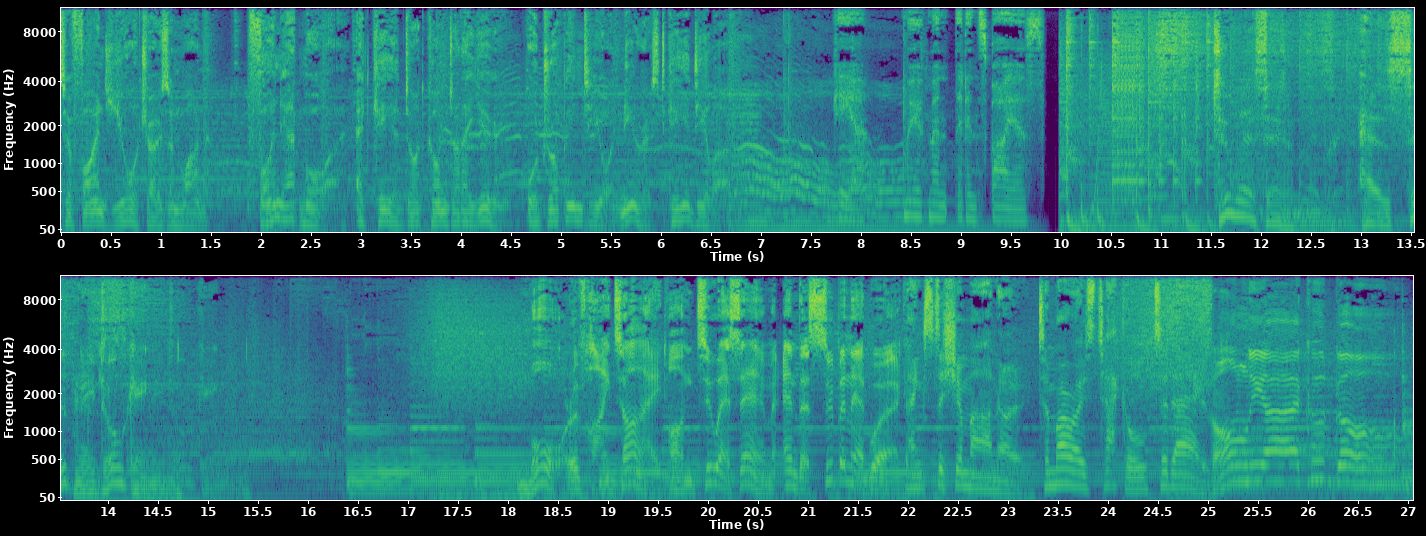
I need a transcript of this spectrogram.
to find your chosen one. Find out more at kia.com.au or drop into your nearest Kia dealer. Kia, movement that inspires. 2SM has Sydney talking. More of Hi-Tide on 2SM and the Super Network. Thanks to Shimano. Tomorrow's tackle today. If only I could go.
